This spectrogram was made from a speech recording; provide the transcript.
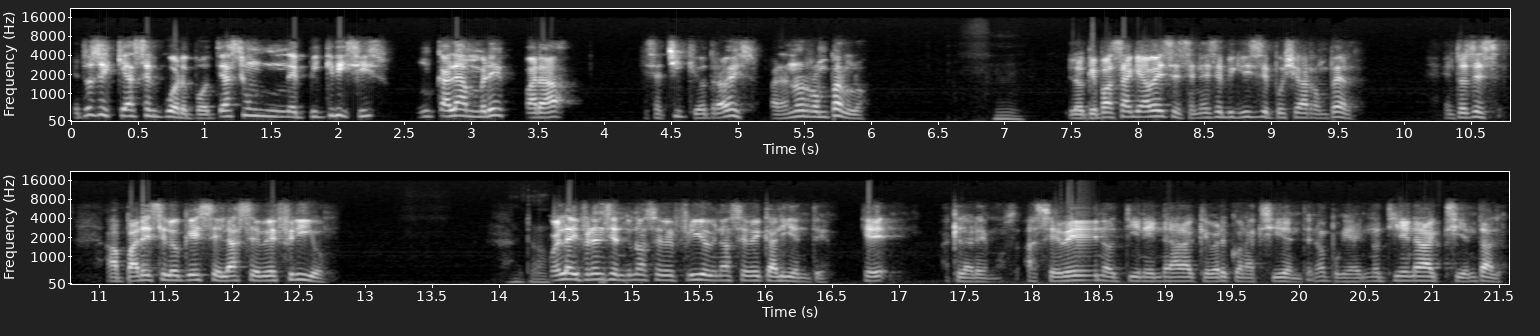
Entonces, ¿qué hace el cuerpo? Te hace un epicrisis, un calambre, para que se achique otra vez, para no romperlo. Mm. Lo que pasa que a veces en ese epicrisis se puede llegar a romper. Entonces aparece lo que es el ACB frío. ¿Cuál es la diferencia entre un ACB frío y un ACB caliente? Que aclaremos, ACB no tiene nada que ver con accidente, ¿no? Porque no tiene nada accidental.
